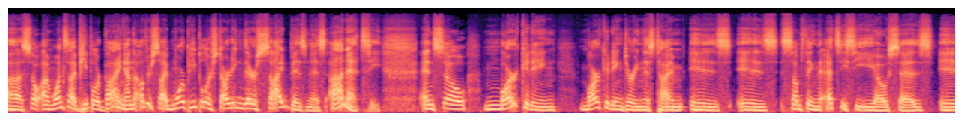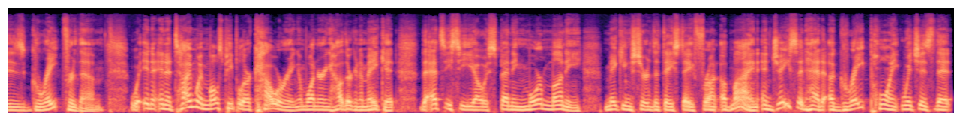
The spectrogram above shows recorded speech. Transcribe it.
uh, so on one side, people are buying. On the other side, more people are starting their side business on Etsy, and so marketing marketing during this time is is something the Etsy CEO says is great for them. In a, in a time when most people are cowering and wondering how they're going to make it, the Etsy CEO is spending more money making sure that they stay front of mind. And Jason had a great point, which is that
